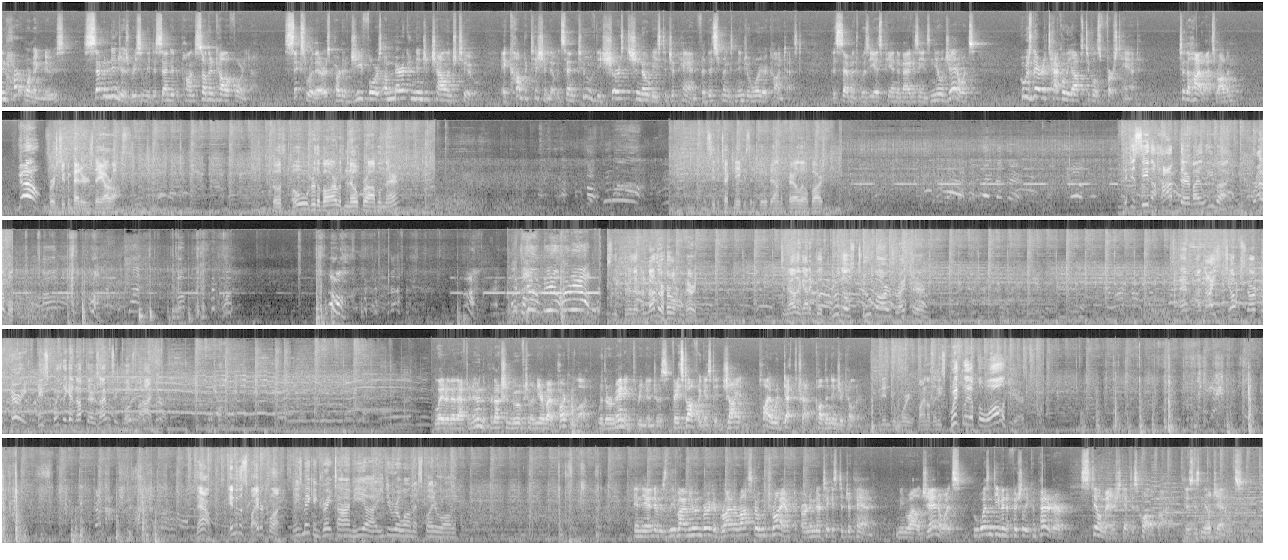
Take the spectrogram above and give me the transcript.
In heartwarming news, seven ninjas recently descended upon Southern California. Six were there as part of G4's American Ninja Challenge 2, a competition that would send two of the surest shinobis to Japan for this spring's Ninja Warrior contest. The seventh was ESPN The Magazine's Neil Janowitz, who was there to tackle the obstacles firsthand. To the highlights, Robin. Go! First two competitors, they are off. Both over the bar with no problem there. Let's see the technique as they go down the parallel bars. Did you see the hop there by Levi? Incredible. Let's go, Neil, hurry up! Clear that another hurdle from Perry. So now they got to go through those two bars right there. And a nice jump start from Perry. He's quickly getting up there. Simonson close behind. Later that afternoon, the production moved to a nearby parking lot where the remaining three ninjas faced off against a giant plywood death trap called the Ninja Killer. Ninja Warrior Finals, and he's quickly up the wall here. Now, into the spider climb. He's making great time. He uh, he did real well on that spider wall. In the end, it was Levi Meeuwenberg and Brian Orozco who triumphed, earning their tickets to Japan. Meanwhile, Janowitz, who wasn't even officially a competitor, still managed to get disqualified. This is Neil Janowitz.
